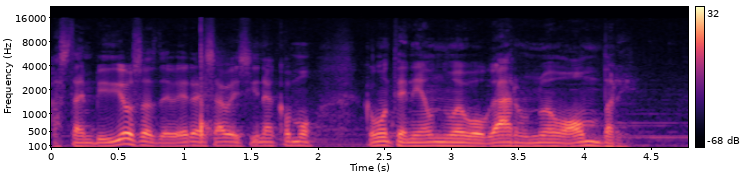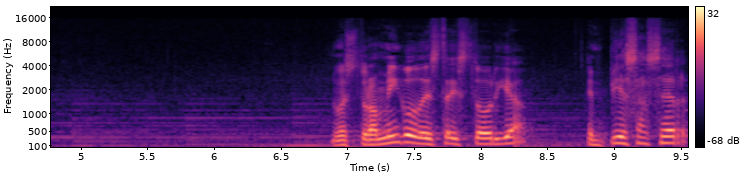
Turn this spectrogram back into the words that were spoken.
hasta envidiosas de ver a esa vecina como, como tenía un nuevo hogar, un nuevo hombre. Nuestro amigo de esta historia empieza a ser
